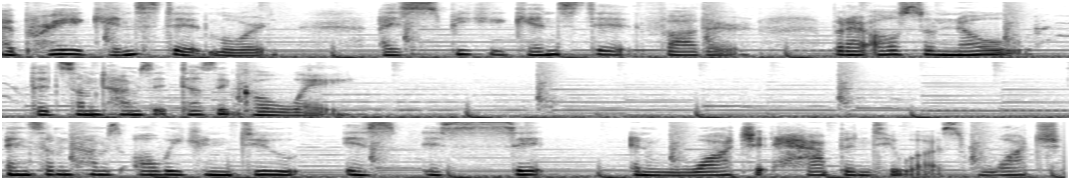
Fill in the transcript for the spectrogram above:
I pray against it, Lord. I speak against it, Father, but I also know that sometimes it doesn't go away. And sometimes all we can do is is sit and watch it happen to us. Watch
